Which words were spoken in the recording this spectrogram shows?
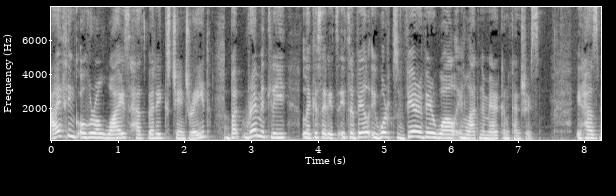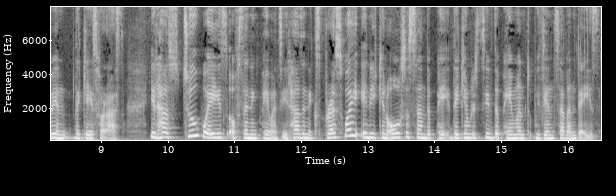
I think overall Wise has better exchange rate. But Remitly, like I said, it's, it's avail- it works very, very well in Latin American countries. It has been the case for us. It has two ways of sending payments. It has an express way, and you can also send the pay. They can receive the payment within seven days.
